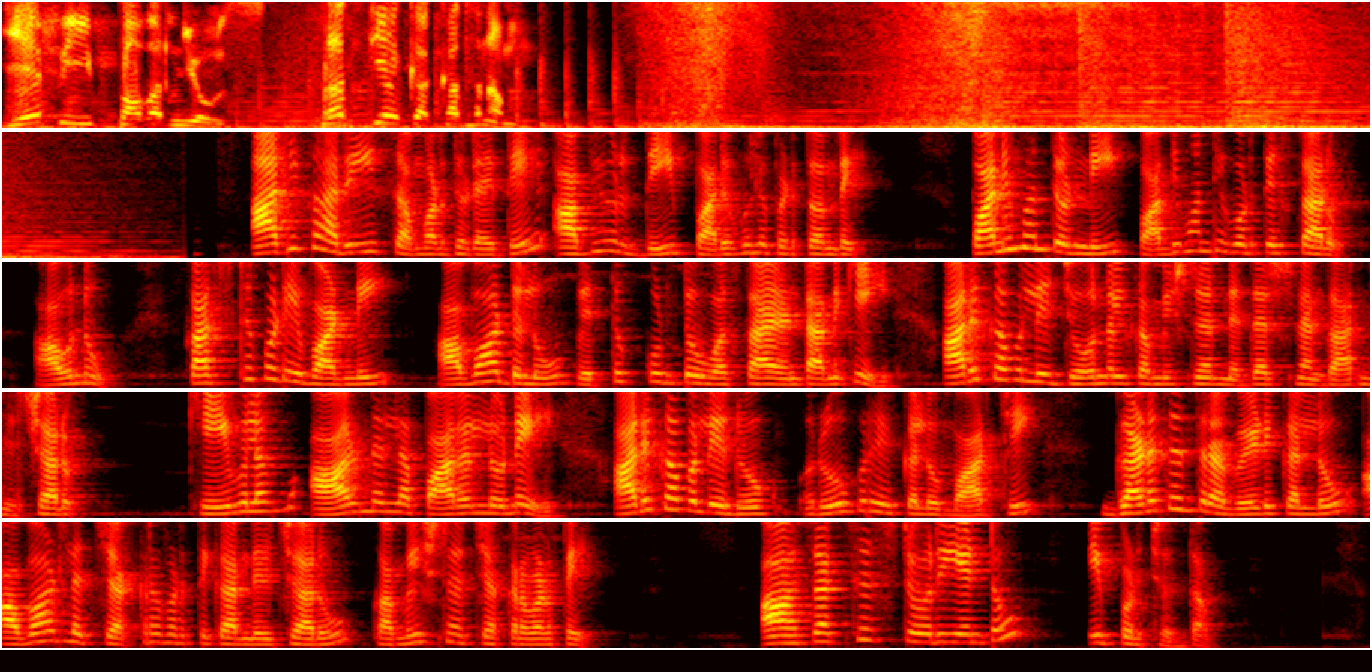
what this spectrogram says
AP power news ప్రత్యేక కథనం. అధికారి సమర్థుడైతే అభివృద్ధి పరుగులు పెడుతోంది. పనిమంతుణ్ణి పది మంది గుర్తిస్తారు. అవును కష్టపడేవాడిని అవార్డులు వెతుక్కుంటూ వస్తాయనటానికి అరకవల్లి జోనల్ కమిషనర్ నిదర్శనంగా నిలిచారు. కేవలం ఆరు నెలల పాలనలోనే అరకవల్లి రూ రూపురేఖలు మార్చి గణతంత్ర వేడుకల్లో అవార్డుల చక్రవర్తిగా నిలిచారు కమిషనర్ చక్రవర్తి. ఆ సక్సెస్ స్టోరీ ఏంటో ఇప్పుడు చూద్దాం.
